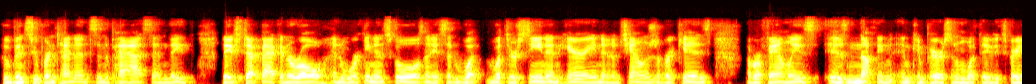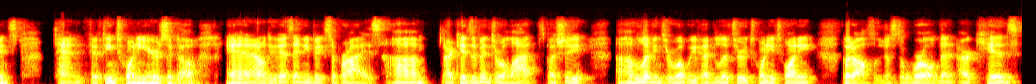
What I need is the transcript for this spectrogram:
who've been superintendents in the past and they they've stepped back in a role and working in schools and they said what what they're seeing and hearing and the challenge of our kids of our families is nothing in comparison to what they've experienced 10 15 20 years ago. And i don't think that's any big surprise. Um, our kids have been through a lot especially uh, living through what we've had to live through 2020 but also just the world that our kids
